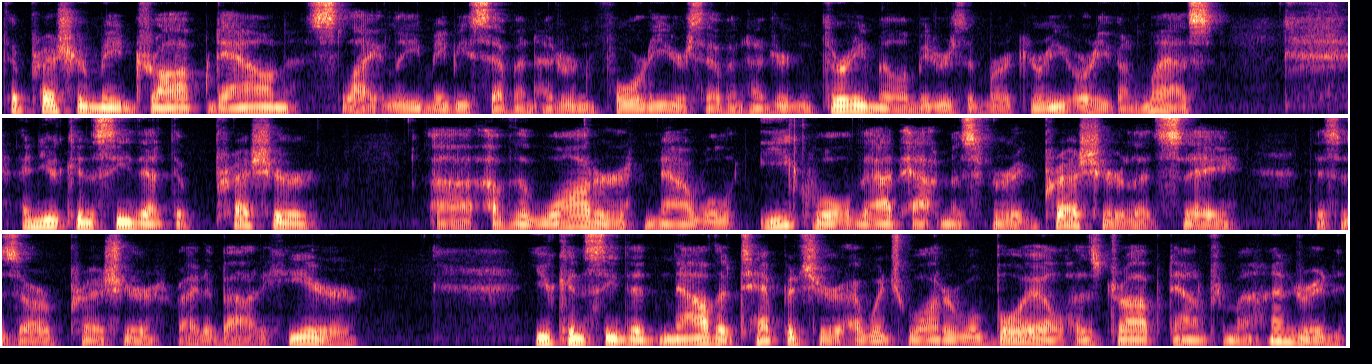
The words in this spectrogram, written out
the pressure may drop down slightly, maybe 740 or 730 millimeters of mercury, or even less. And you can see that the pressure uh, of the water now will equal that atmospheric pressure. Let's say this is our pressure right about here. You can see that now the temperature at which water will boil has dropped down from 100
